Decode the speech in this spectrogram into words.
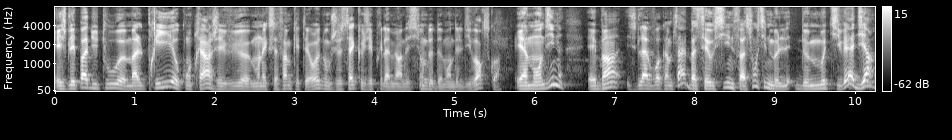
Et je l'ai pas du tout mal pris. Au contraire, j'ai vu mon ex-femme qui était heureuse, donc je sais que j'ai pris la meilleure décision de demander le divorce, quoi. Et Amandine, eh ben, je la vois comme ça. Bah, c'est aussi une façon aussi de me, de motiver à dire,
